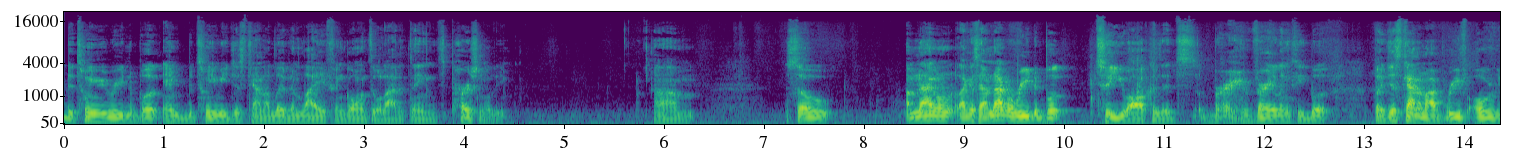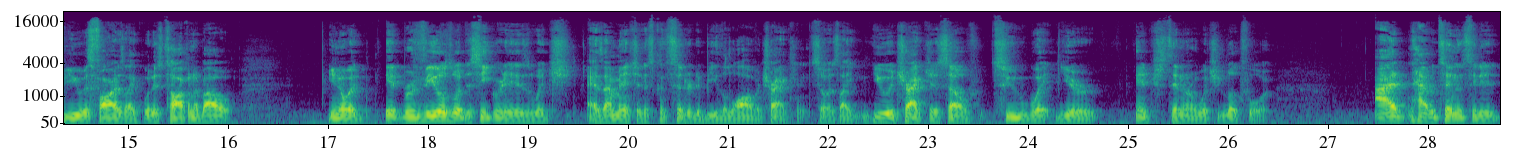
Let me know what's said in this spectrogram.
between me reading the book and between me just kind of living life and going through a lot of things personally. Um, so I'm not gonna, like I said, I'm not gonna read the book to you all because it's a very, very lengthy book. But just kind of my brief overview as far as like what it's talking about. You know, it it reveals what the secret is, which, as I mentioned, is considered to be the law of attraction. So it's like you attract yourself to what you're interested in or what you look for. I have a tendency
